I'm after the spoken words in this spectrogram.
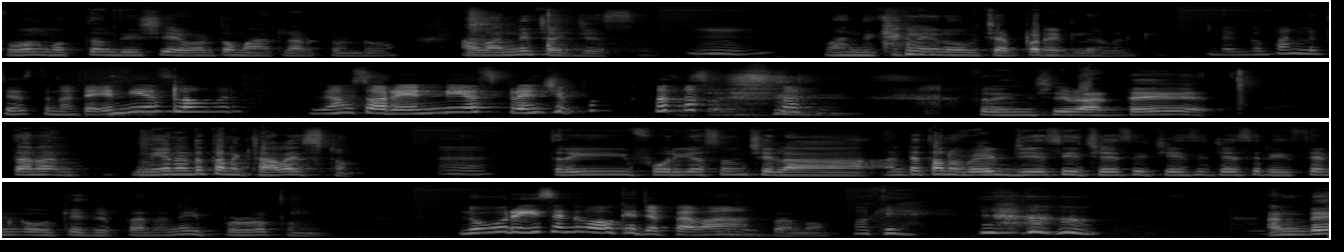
ఫోన్ మొత్తం తీసి ఎవరితో మాట్లాడుతుండో అవన్నీ చెక్ చేస్తుంది. అందుకే నేను చెప్పను ఇట్లా ఎవరికి. దొంగ పనులు చేస్తున్నా. అంటే ఎన్ని ఇయర్స్ లవ్ మరి? సారీ ఎన్ని ఇయర్స్ ఫ్రెండ్షిప్ ఫ్రెండ్షిప్ అంటే తన నేనంటే తనకు చాలా ఇష్టం. త్రీ ఫోర్ ఇయర్స్ నుంచి ఇలా అంటే తను వెయిట్ చేసి చేసి చేసి చేసి రీసెంట్గా ఓకే చెప్పానని ఇప్పుడు వరకు ఉంది. నువ్వు రీసెంట్గా ఓకే చెప్పావా? చెప్పాను. ఓకే అంటే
